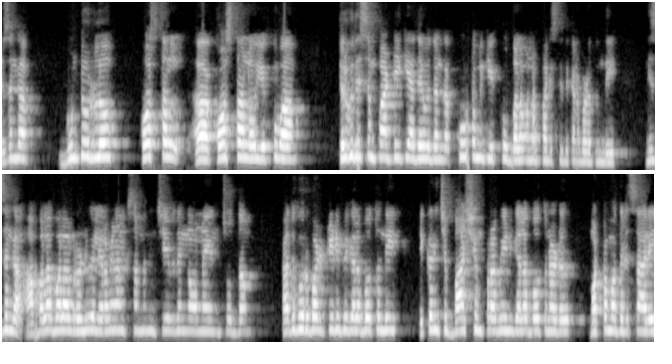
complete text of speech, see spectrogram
నిజంగా గుంటూరులో కోస్తల్ కోస్తాలో ఎక్కువ తెలుగుదేశం పార్టీకి అదేవిధంగా కూటమికి ఎక్కువ బలం ఉన్న పరిస్థితి కనబడుతుంది. నిజంగా ఆ బలబలాలు రెండు వేల ఇరవై నాలుగుకి సంబంధించి ఏ విధంగా ఉన్నాయని చూద్దాం. పదగూరుబడి టీడీపీ గెలబోతుంది. ఇక్కడ నుంచి భాష్యం ప్రవీణ్ గెలబోతున్నాడు. మొట్టమొదటిసారి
